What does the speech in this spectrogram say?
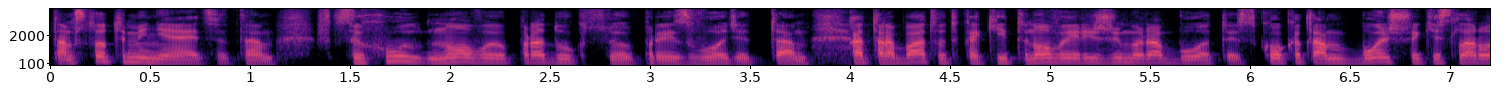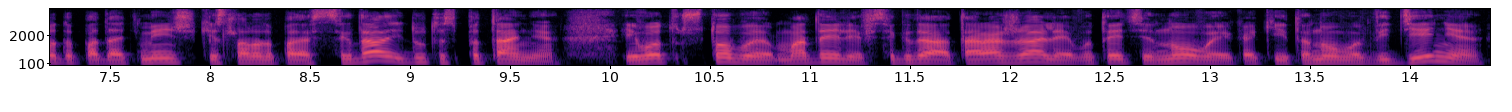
там что-то меняется, там в цеху новую продукцию производят, там отрабатывают какие-то новые режимы работы, сколько там больше кислорода подать, меньше кислорода подать, всегда идут испытания. И вот чтобы модели всегда отражали вот эти новые какие-то нововведения,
